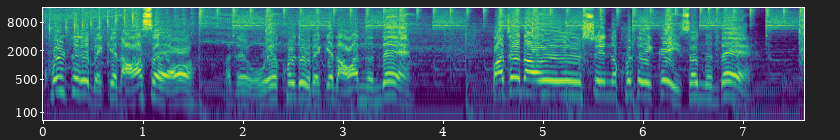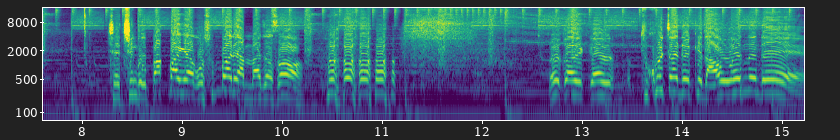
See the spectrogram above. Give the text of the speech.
콜들이 몇 개 나왔어요. 아, 네, 오후에 콜들이 몇 개 나왔는데 빠져나올 수 있는 콜들이 꽤 있었는데 제 친구 빡빡이하고 손발이 안 맞아서 그러니까, 그러니까 두 콜짜리 이렇게 나오고 했는데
